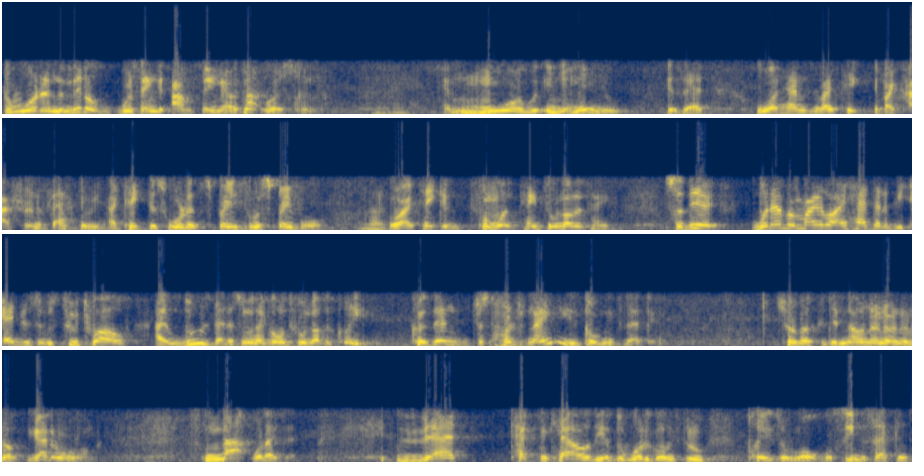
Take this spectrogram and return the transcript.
the water in the middle, we're saying, I'm saying now, it's not roasting. Mm-hmm. And more in your menu is that what happens if I take if I kasher in a factory? I take this water and spray through a spray ball, Right. or I take it from one tank to another tank. So there, whatever mile I had that at the edges, it was 212. I lose that as soon as I go into another cleat, because then just 190 is going into that thing. So said, no, no, no, no, no, you got it all wrong. It's not what I said. That technicality of the water going through plays a role. We'll see in a second.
